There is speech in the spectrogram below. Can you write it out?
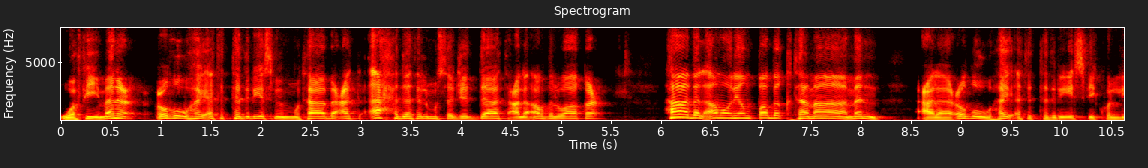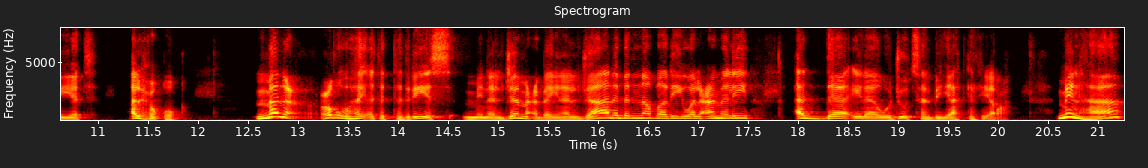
وفي منع عضو هيئة التدريس من متابعة أحدث المستجدات على أرض الواقع؟ هذا الأمر ينطبق تماما على عضو هيئة التدريس في كلية الحقوق. منع عضو هيئة التدريس من الجمع بين الجانب النظري والعملي أدى إلى وجود سلبيات كثيرة منها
